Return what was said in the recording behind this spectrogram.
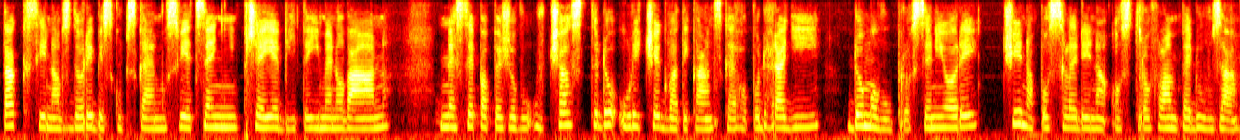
tak si navzdory biskupskému svěcení přeje být jmenován, nese papežovu účast do uliček vatikánského podhradí, domovů pro seniory či naposledy na ostrov Lampedusa.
